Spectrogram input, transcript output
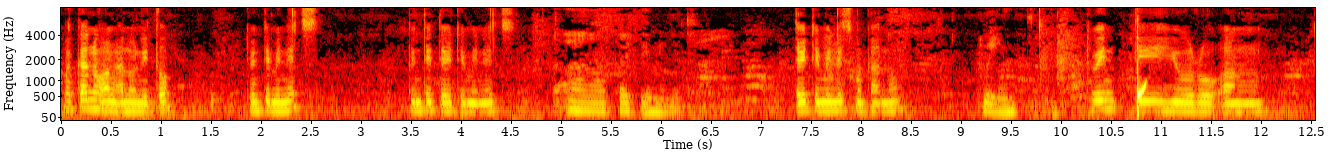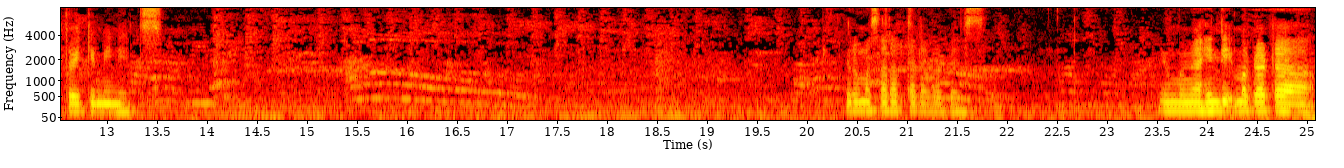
Magkano ang ano nito? 20 minutes? 20-30 minutes? uh, 30 minutes, 30 minutes magkano? 20. 20 euro ang 30 minutes. Pero masarap talaga guys. Yung mga hindi makaka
